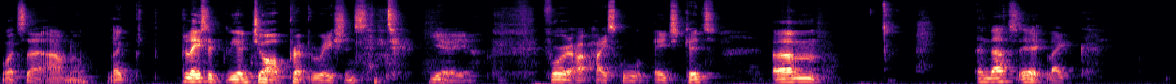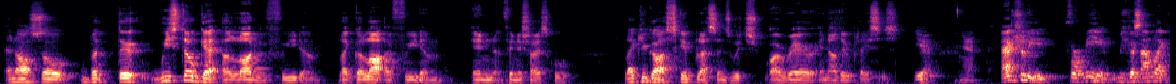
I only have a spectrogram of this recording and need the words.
What's that? I don't know. Like basically a job preparation center yeah, yeah. for hi- high school aged kids. Um, and that's it. Like, and also, but there, we still get a lot of freedom, like a lot of freedom in Finnish high school. Like you got skip lessons, which are rare in other places. Yeah. Yeah. Actually, for me, because I'm like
